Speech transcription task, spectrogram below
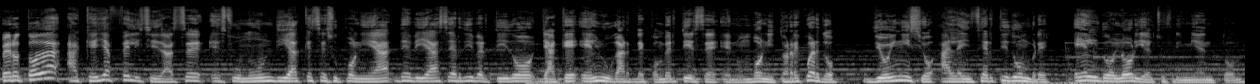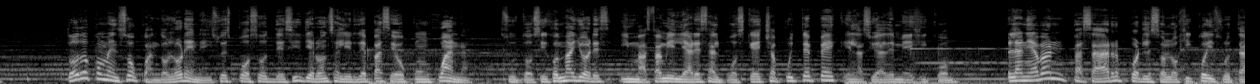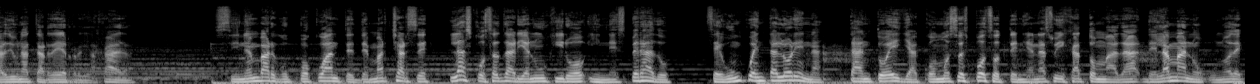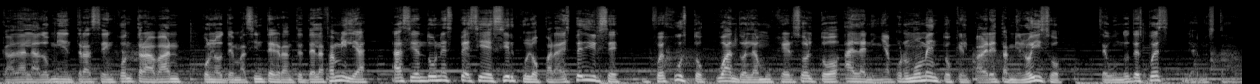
Pero toda aquella felicidad se esfumó un día que se suponía debía ser divertido, ya que en lugar de convertirse en un bonito recuerdo, dio inicio a la incertidumbre, el dolor y el sufrimiento. Todo comenzó cuando Lorena y su esposo decidieron salir de paseo con Juana, sus dos hijos mayores y más familiares al bosque de Chapultepec en la Ciudad de México. Planeaban pasar por el zoológico y disfrutar de una tarde relajada. Sin embargo, poco antes de marcharse, las cosas darían un giro inesperado según cuenta Lorena, tanto ella como su esposo tenían a su hija tomada de la mano, uno de cada lado, mientras se encontraban con los demás integrantes de la familia, haciendo una especie de círculo para despedirse. Fue justo cuando la mujer soltó a la niña por un momento, que el padre también lo hizo. Segundos después, ya no estaba.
